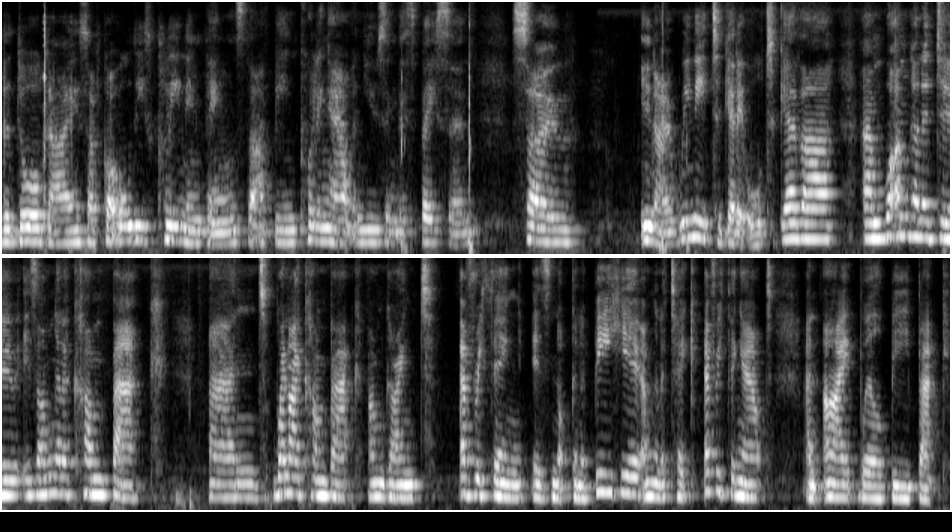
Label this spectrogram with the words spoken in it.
the door, guys, I've got all these cleaning things that I've been pulling out and using this basin. So, you know, we need to get it all together. Um, what I'm going to do is I'm going to come back and when I come back, I'm going to everything is not going to be here. I'm going to take everything out and I will be back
